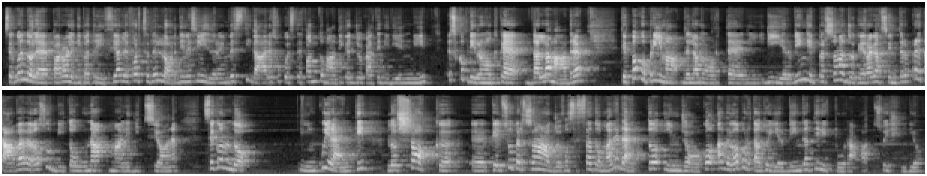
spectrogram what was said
Seguendo le parole di Patrizia, le forze dell'ordine si misero a investigare su queste fantomatiche giocate di D&D e scoprirono che dalla madre che poco prima della morte di, di, Irving il personaggio che il ragazzo interpretava aveva subito una maledizione. Secondo gli inquirenti, lo shock eh, che il suo personaggio fosse stato maledetto in gioco aveva portato Irving addirittura al suicidio.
